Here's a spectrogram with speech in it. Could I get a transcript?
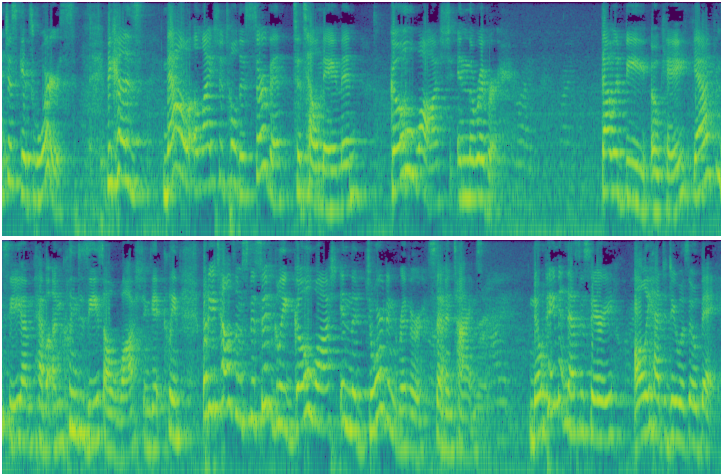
it just gets worse. Because now Elisha told his servant to tell Naaman, go wash in the river. That would be okay. Yeah, I can see I have an unclean disease. I'll wash and get clean. But he tells him specifically go wash in the Jordan River seven times. No payment necessary. All he had to do was obey.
